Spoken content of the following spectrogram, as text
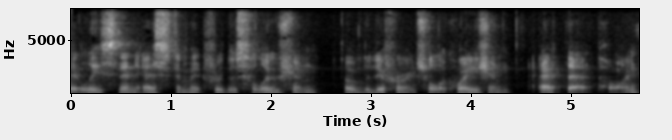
at least an estimate for the solution of the differential equation at that point.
